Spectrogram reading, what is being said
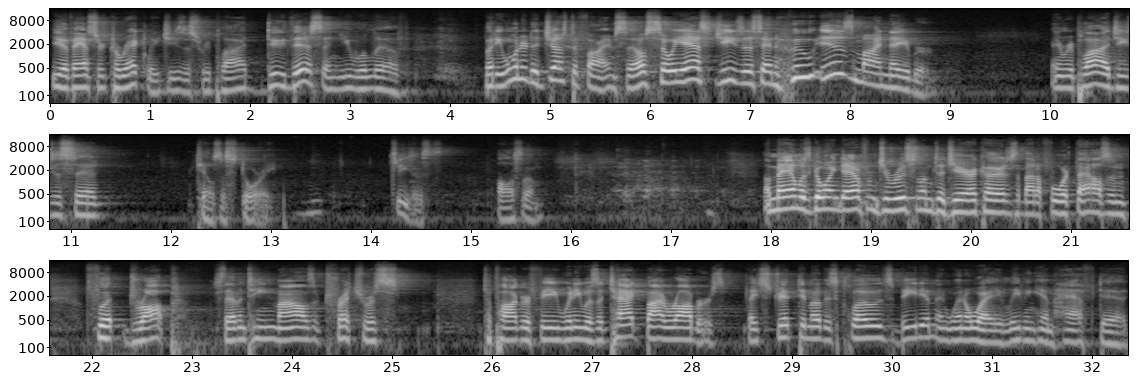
You have answered correctly, Jesus replied. Do this and you will live. But he wanted to justify himself, so he asked Jesus, And who is my neighbor? In reply, Jesus said, tells a story. Jesus, awesome. A man was going down from Jerusalem to Jericho. It's about a 4,000 foot drop, 17 miles of treacherous topography when he was attacked by robbers. They stripped him of his clothes, beat him, and went away, leaving him half dead.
